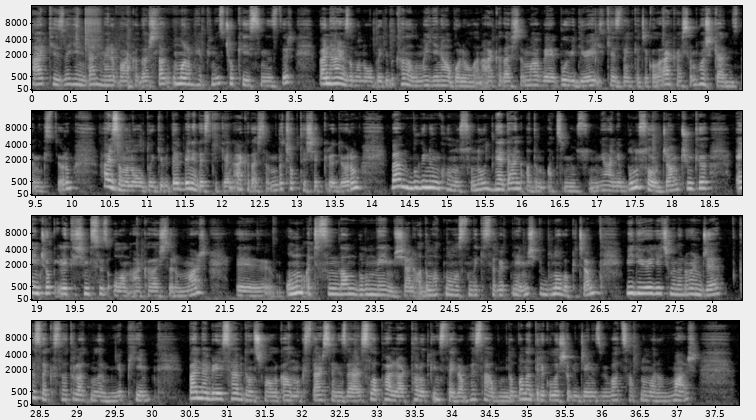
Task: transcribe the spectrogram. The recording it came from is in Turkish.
Herkese yeniden merhaba arkadaşlar. Umarım hepiniz çok iyisinizdir. Ben her zaman olduğu gibi kanalıma yeni abone olan arkadaşlarıma ve bu videoya ilk kez denk gelecek olan arkadaşlarıma hoş geldiniz demek istiyorum. Her zaman olduğu gibi de beni destekleyen arkadaşlarıma da çok teşekkür ediyorum. Ben bugünün konusunu neden adım atmıyorsun? Yani bunu soracağım. Çünkü en çok iletişimsiz olan arkadaşlarım var. Ee, onun açısından durum neymiş? Yani adım atmamasındaki sebep neymiş? Bir buna bakacağım. Videoya geçmeden önce kısa kısa hatırlatmalarımı yapayım. Benden bireysel bir danışmanlık almak isterseniz eğer Sıla Parlar Tarot Instagram hesabımda bana direkt ulaşabileceğiniz bir WhatsApp numaram var.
